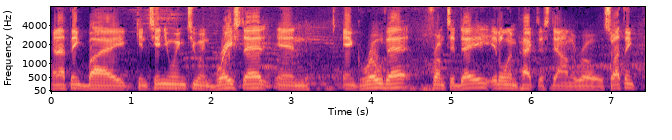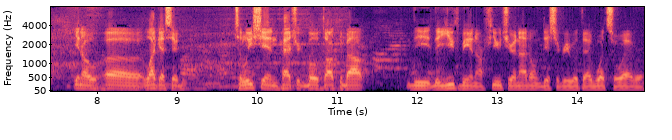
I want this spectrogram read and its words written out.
And I think by continuing to embrace that and and grow that from today, it'll impact us down the road. So I think, you know, uh, like I said, Talisha and Patrick both talked about the the youth being our future, and I don't disagree with that whatsoever.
